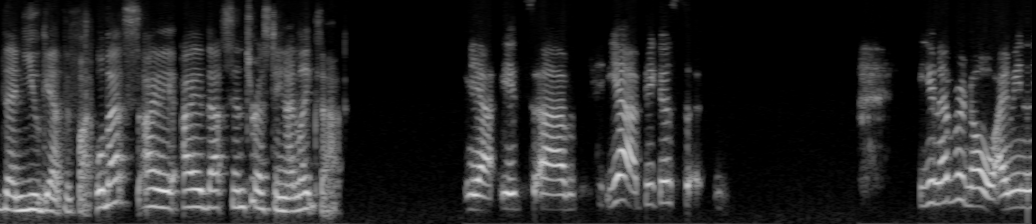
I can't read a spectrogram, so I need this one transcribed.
then you get the fun. Well, that's I I that's interesting. I like that. Yeah, it's um yeah because you never know. I mean,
